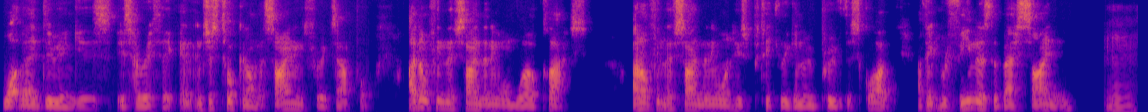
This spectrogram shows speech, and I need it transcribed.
what they're doing is is horrific. And, and, just talking on the signings, for example, I don't think they've signed anyone world class. I don't think they've signed anyone who's particularly going to improve the squad. I think mm. is the best signing. Mm.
